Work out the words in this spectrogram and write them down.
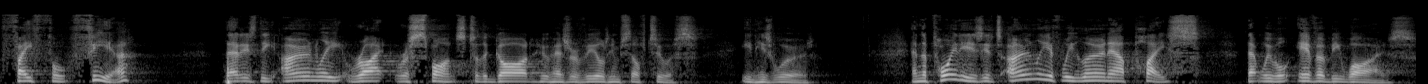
faithful fear. That is the only right response to the God who has revealed himself to us in his word. And the point is, it's only if we learn our place that we will ever be wise.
